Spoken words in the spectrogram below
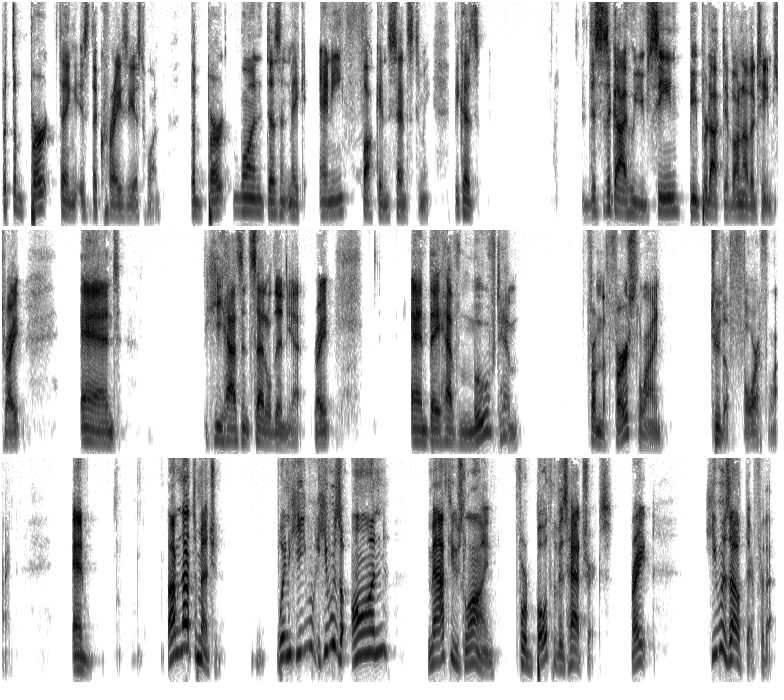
But the Burt thing is the craziest one. The Burt one doesn't make any fucking sense to me because this is a guy who you've seen be productive on other teams, right? And he hasn't settled in yet, right? And they have moved him from the first line to the fourth line. And I'm not to mention when he he was on Matthews' line for both of his hat tricks, right? He was out there for that.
